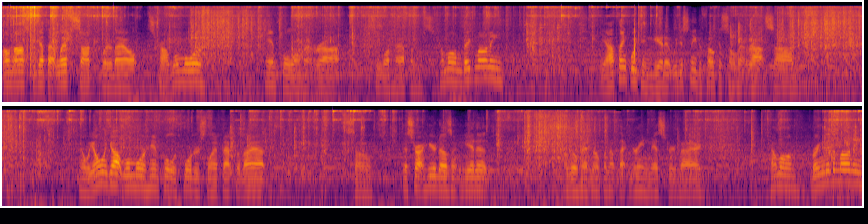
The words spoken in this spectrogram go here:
Oh nice, we got that left side cleared out. Let's try one more handful on that right. See what happens. Come on, big money. Yeah, I think we can get it. We just need to focus on that right side. Now we only got one more handful of quarters left after that. So this right here doesn't get it. I'll go ahead and open up that green mystery bag. Come on, bring me the money.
